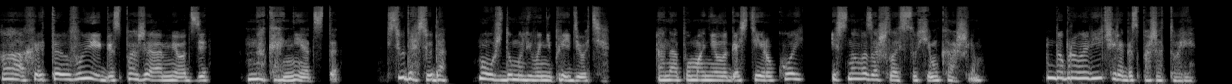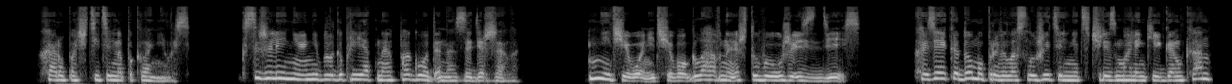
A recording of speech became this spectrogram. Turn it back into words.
«Ах, это вы, госпожа Амёдзи! Наконец-то! Сюда-сюда! Мы уж думали, вы не придете!» Она поманила гостей рукой и снова зашлась сухим кашлем. «Доброго вечера, госпожа Тори!» Хару почтительно поклонилась. К сожалению, неблагоприятная погода нас задержала. Ничего, ничего, главное, что вы уже здесь. Хозяйка дома провела служительниц через маленький ганкан,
